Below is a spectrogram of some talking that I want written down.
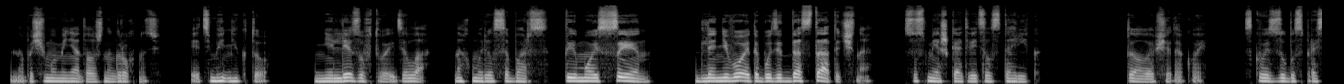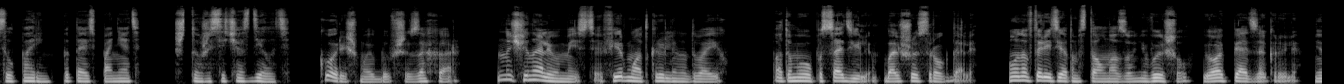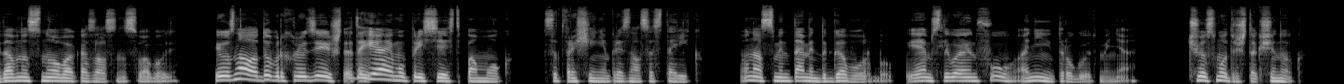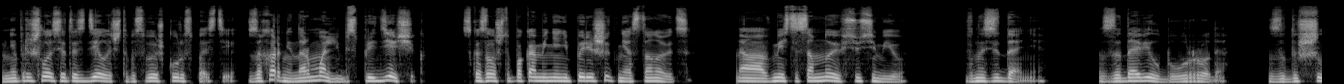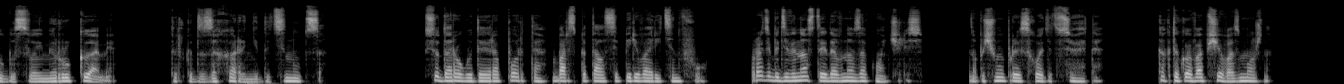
Но почему меня должны грохнуть? Я тебе никто. Не лезу в твои дела», — нахмурился Барс. «Ты мой сын. Для него это будет достаточно», — с усмешкой ответил старик. «Кто он вообще такой?» — сквозь зубы спросил парень, пытаясь понять, что же сейчас делать. «Кореш мой бывший, Захар. Начинали вместе, фирму открыли на двоих. Потом его посадили, большой срок дали. Он авторитетом стал на зоне, вышел, его опять закрыли. Недавно снова оказался на свободе. И узнал от добрых людей, что это я ему присесть помог. С отвращением признался старик. У нас с ментами договор был. Я им сливаю инфу, они не трогают меня. Чего смотришь так, щенок? Мне пришлось это сделать, чтобы свою шкуру спасти. Захар ненормальный, беспредельщик. Сказал, что пока меня не порешит, не остановится. А вместе со мной и всю семью. В назидание. Задавил бы урода. Задушил бы своими руками. Только до Захара не дотянуться. Всю дорогу до аэропорта Барс пытался переварить инфу. Вроде бы 90-е давно закончились. Но почему происходит все это? Как такое вообще возможно?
